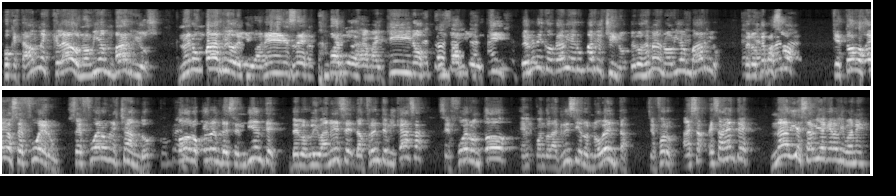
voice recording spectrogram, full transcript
porque estaban mezclados, no habían barrios. No era un barrio de libaneses, un barrio de jamaiquinos, un barrio de ahí- chi. Lo único que había era un barrio chino. De los demás no habían barrio. Pero ¿qué pasó? Que todos ellos se fueron, se fueron echando, todos los que eran descendientes de los libaneses de frente de mi casa, se fueron todos en- cuando la crisis de los 90, se fueron. A esa, esa gente, nadie sabía que era libanés,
